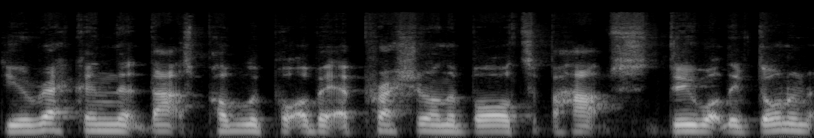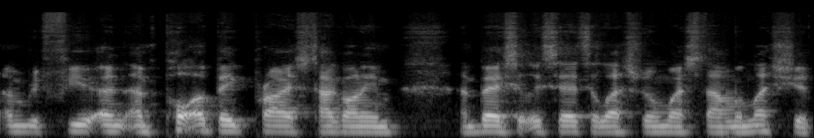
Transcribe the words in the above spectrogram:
do you reckon that that's probably put a bit of pressure on the board to perhaps do what they've done and, and refute and, and put a big price tag on him and basically say to Leicester and West Ham, unless you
